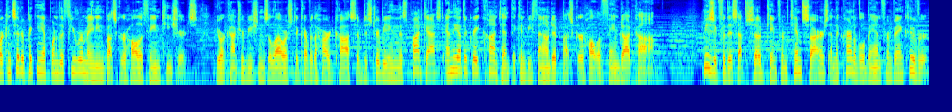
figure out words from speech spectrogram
or consider picking up one of the few remaining Busker Hall of Fame t shirts. Your contributions allow us to cover the hard costs of distributing this podcast and the other great content that can be found at buskerhalloffame.com. Music for this episode came from Tim Sars and the Carnival Band from Vancouver.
